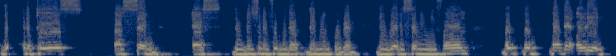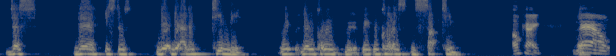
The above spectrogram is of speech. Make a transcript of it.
the, the players are same as the National Football Development Program. They wear the same uniform, but but but that only just there is the they, they are the team B. We, they we call it, we, we, call it sub team. Okay. Now,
